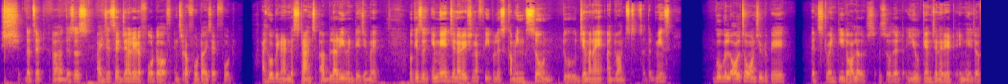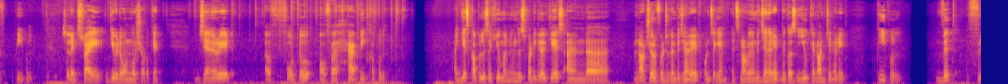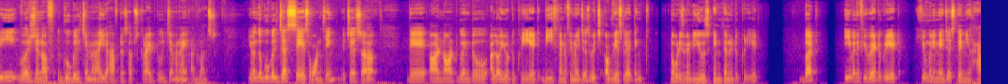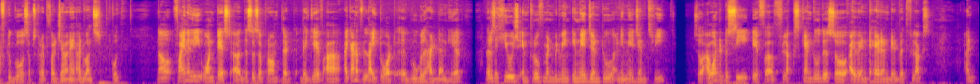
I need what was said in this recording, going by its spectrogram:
Shh, that's it. Uh, this is i just said generate a photo of instead of photo i said photo i hope it understands. A blurry vintage image. Okay so image generation of people is coming soon to gemini advanced. So that means google also wants you to pay it's $20 so that you can generate image of people. So let's try give it one more shot okay? Generate a photo of a happy couple I guess couple is a human in this particular case and uh, I'm not sure if it's going to generate. Once again it's not going to generate because you cannot generate people with free version of Google Gemini. You have to subscribe to Gemini Advanced. Even though Google just says one thing which is uh, they are not going to allow you to create these kind of images which obviously I think nobody's going to use internet to create. But even if you were to create human images then you have to go subscribe for gemini advanced cool. Now finally one test. Uh, this is a prompt that they gave. Uh, i kind of liked what uh, google had done here. There is a huge improvement between imagen 2 and imagen 3 so i wanted to see if uh, flux can do this. So i went ahead and did with flux. And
